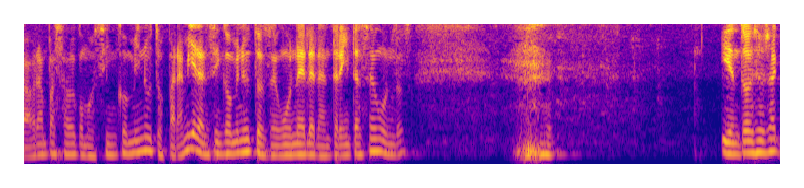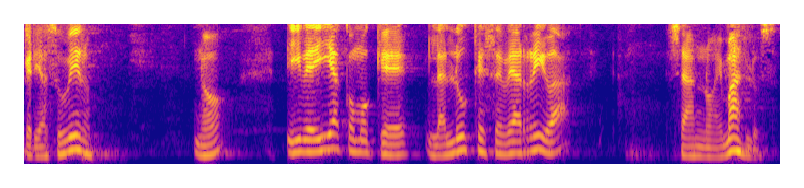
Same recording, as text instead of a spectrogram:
habrán pasado como cinco minutos. Para mí eran cinco minutos, según él eran 30 segundos. y entonces yo ya quería subir, ¿no? Y veía como que la luz que se ve arriba ya no hay más luz.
